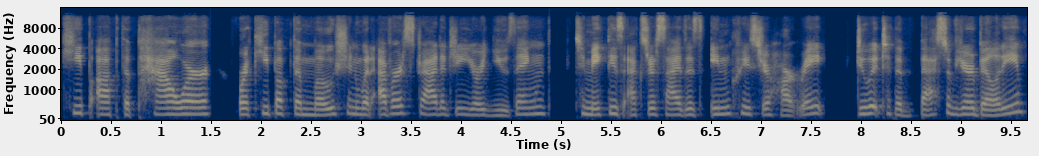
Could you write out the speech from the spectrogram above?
keep up the power or keep up the motion, whatever strategy you're using to make these exercises increase your heart rate, do it to the best of your ability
